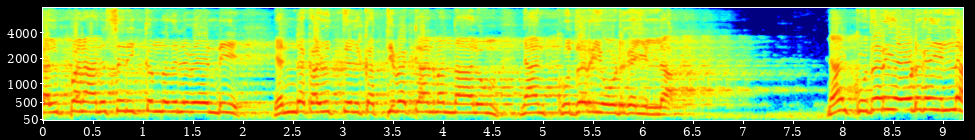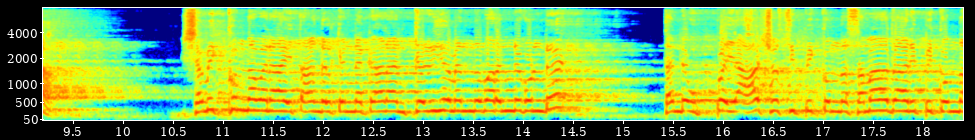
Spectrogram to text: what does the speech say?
കൽപ്പന അനുസരിക്കുന്നതിന് വേണ്ടി എന്റെ കഴുത്തിൽ കത്തിവെക്കാൻ വന്നാലും ഞാൻ കുതറി ഓടുകയില്ല ഞാൻ കുതറി ഓടുകയില്ല ക്ഷമിക്കുന്നവനായി താങ്കൾക്ക് എന്നെ കാണാൻ കഴിയുമെന്ന് പറഞ്ഞുകൊണ്ട് തന്റെ ഉപ്പയെ ആശ്വസിപ്പിക്കുന്ന സമാധാനിപ്പിക്കുന്ന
